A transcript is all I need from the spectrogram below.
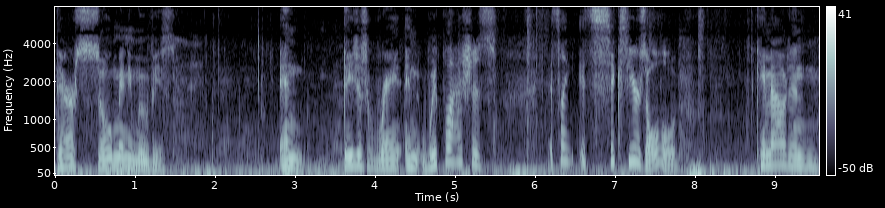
There are so many movies, and they just ran. And Whiplash is, it's like it's six years old. Came out in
